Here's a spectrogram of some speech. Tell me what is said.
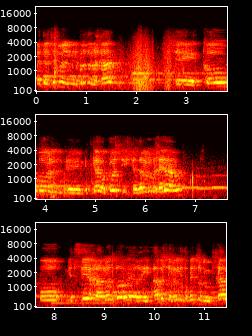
אתה יוצא פה מנקודת הנחה שכל אה, אתגר או קושי שאדם עובר בחייו, הוא יצליח לעמוד בו, והרי אבא שמעמיד את הבן שלו במבחן,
